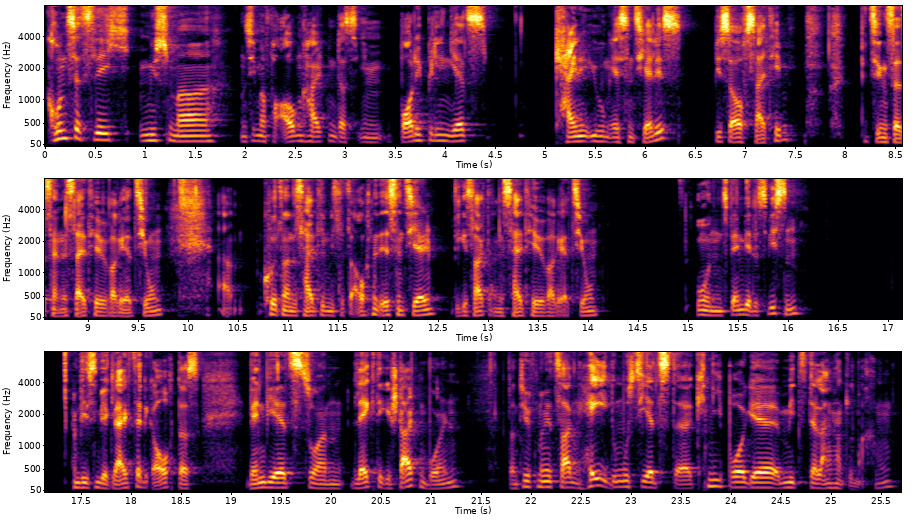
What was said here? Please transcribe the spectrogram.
Grundsätzlich müssen wir uns immer vor Augen halten, dass im Bodybuilding jetzt keine Übung essentiell ist, bis auf Seitheben, beziehungsweise eine Seithebe-Variation. Ähm, kurz an das Seitheben ist jetzt auch nicht essentiell. Wie gesagt, eine Seithebe-Variation. Und wenn wir das wissen, wissen wir gleichzeitig auch, dass wenn wir jetzt so ein Leg Day gestalten wollen, dann dürfen wir nicht sagen, hey, du musst jetzt äh, Kniebeuge mit der Langhantel machen,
